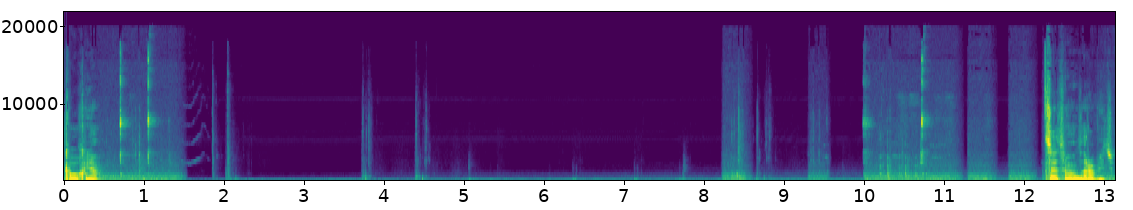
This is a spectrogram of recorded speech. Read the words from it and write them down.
Kuchnia. Co ja tu mam zrobić?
